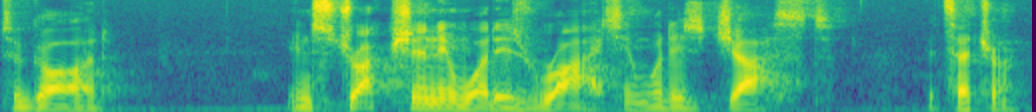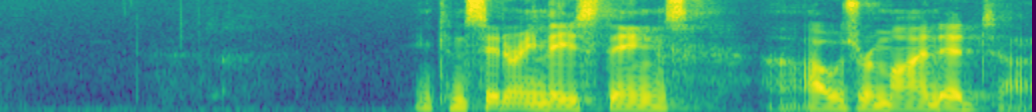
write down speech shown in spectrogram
to God. Instruction in what is right, in what is just, etc. In considering these things, uh, I was reminded uh,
